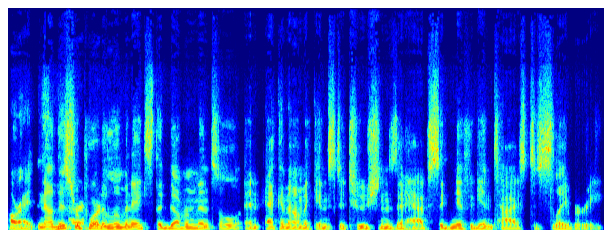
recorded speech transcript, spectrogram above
All right, now this report illuminates the governmental and economic institutions that have significant ties to slavery.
